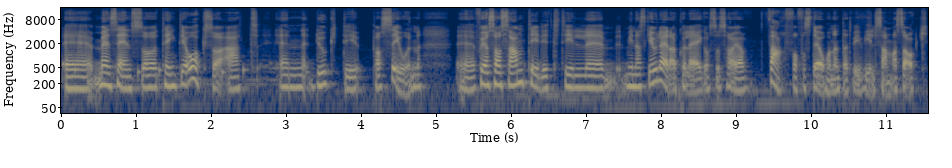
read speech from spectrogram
Eh, men sen så tänkte jag också att en duktig person Eh, För jag sa samtidigt till eh, mina skolledarkollegor så sa jag varför förstår hon inte att vi vill samma sak?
